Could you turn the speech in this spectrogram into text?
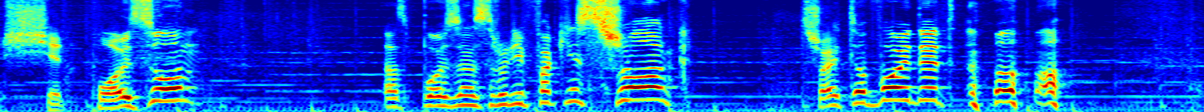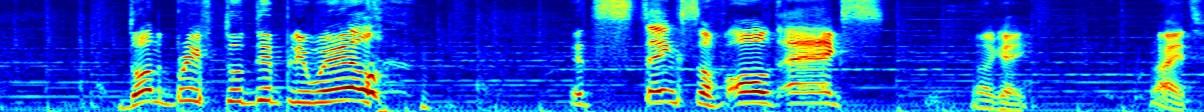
Shit, poison! That poison is really fucking strong! Try to avoid it! Don't breathe too deeply, Will! it stinks of old eggs! Okay, right.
